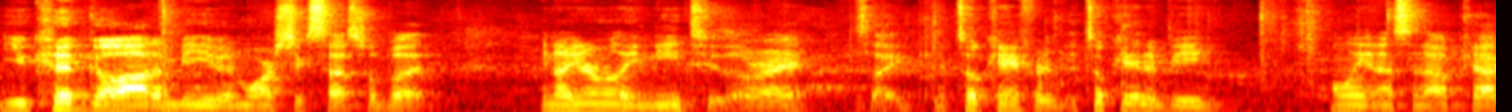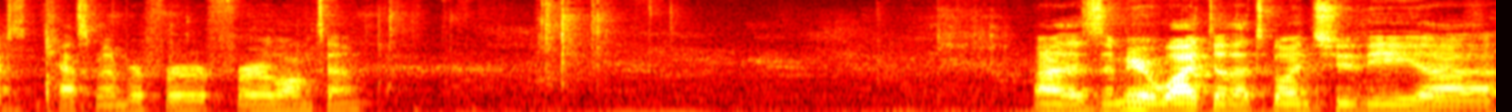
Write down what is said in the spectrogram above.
you could go out and be even more successful, but you know you don't really need to though, right? It's like it's okay for it's okay to be only an SNL cast, cast member for for a long time. All right, that's Zamir White though. That's going to the uh,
